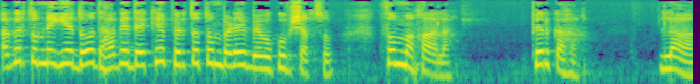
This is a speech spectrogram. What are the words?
اگر تم نے یہ دو دھاگے دیکھے، پھر تو تم بڑے بے وقوف شخص ہو۔ تم مخالا پھر کہا، لا،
